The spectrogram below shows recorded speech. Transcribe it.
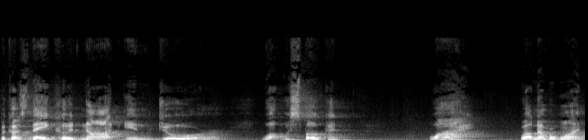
because they could not endure what was spoken. Why? Well, number one,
